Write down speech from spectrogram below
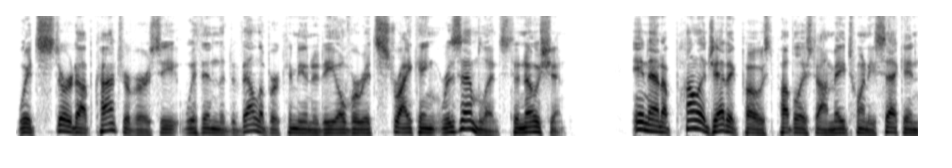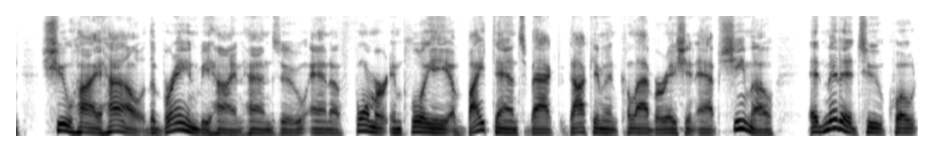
which stirred up controversy within the developer community over its striking resemblance to Notion. In an apologetic post published on May 22nd, Shu Hai Hao, the brain behind Hanzu and a former employee of ByteDance backed document collaboration app Shimo, admitted to, quote,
